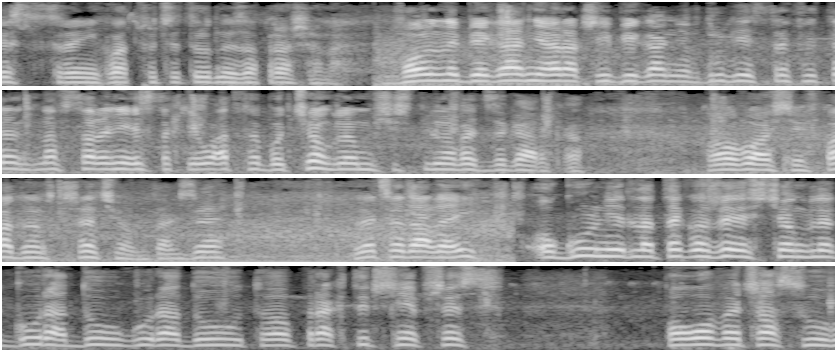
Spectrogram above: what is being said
jest to trening łatwy czy trudny, zapraszam. Wolne bieganie, a raczej bieganie w drugiej strefie tętna wcale nie jest takie łatwe, bo ciągle musisz pilnować zegarka. O właśnie, wpadłem w trzecią, także lecę dalej. Ogólnie dlatego, że jest ciągle góra, dół, góra, dół, to praktycznie przez połowę czasu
